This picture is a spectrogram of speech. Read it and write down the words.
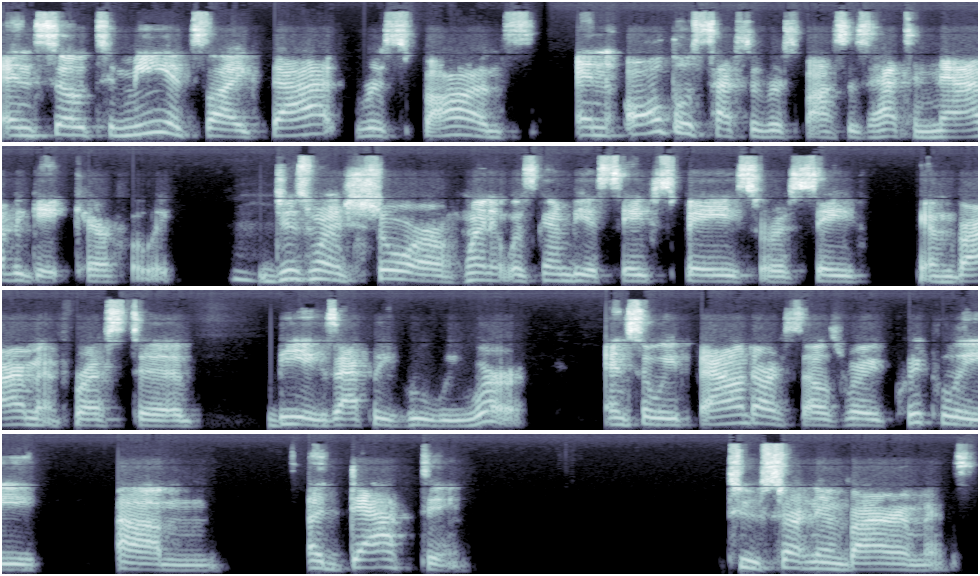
And so to me, it's like that response and all those types of responses I had to navigate carefully. Just weren't sure when it was going to be a safe space or a safe environment for us to be exactly who we were. And so we found ourselves very quickly um, adapting to certain environments,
